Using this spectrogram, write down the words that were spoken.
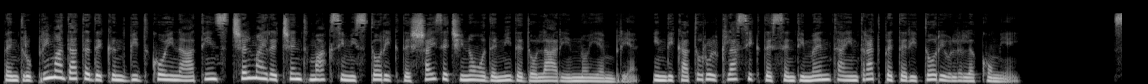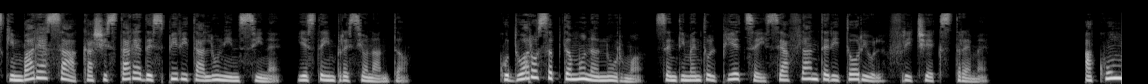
Pentru prima dată de când Bitcoin a atins cel mai recent maxim istoric de 69.000 de dolari în noiembrie, indicatorul clasic de sentiment a intrat pe teritoriul lăcomiei. Schimbarea sa, ca și starea de spirit a lunii în sine, este impresionantă. Cu doar o săptămână în urmă, sentimentul pieței se afla în teritoriul fricii extreme. Acum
